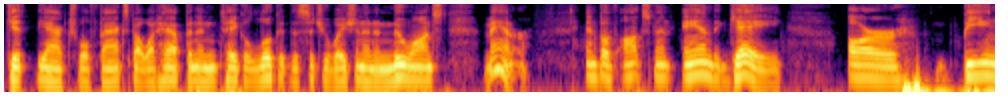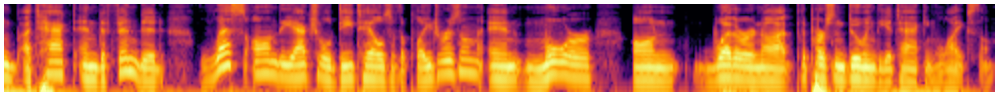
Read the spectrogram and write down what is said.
get the actual facts about what happened and take a look at the situation in a nuanced manner and both Oxman and Gay are being attacked and defended less on the actual details of the plagiarism and more on whether or not the person doing the attacking likes them.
